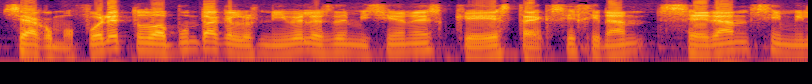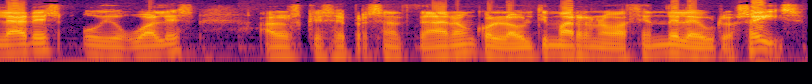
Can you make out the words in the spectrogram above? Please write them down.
Sea como fuere, todo apunta a que los niveles de emisiones que ésta exigirán serán similares o iguales a los que se presentaron con la última renovación del Euro 6.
